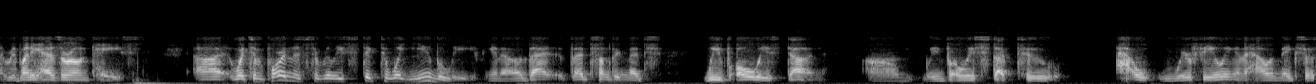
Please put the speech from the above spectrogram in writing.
everybody has their own taste uh, what's important is to really stick to what you believe. You know that that's something that's we've always done. Um, we've always stuck to how we're feeling and how it makes us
